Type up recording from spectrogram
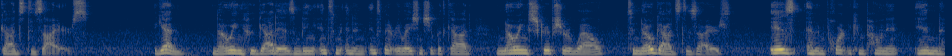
God's desires. Again, knowing who God is and being intimate in an intimate relationship with God, knowing Scripture well, to know God's desires, is an important component in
